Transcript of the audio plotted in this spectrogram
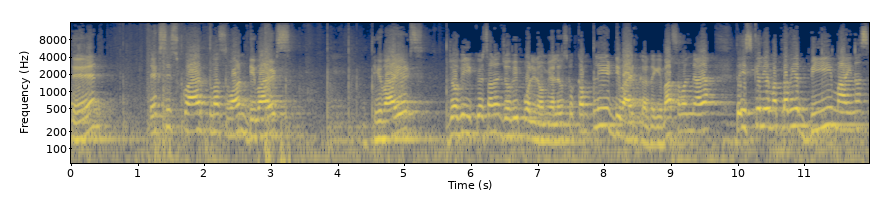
then x square plus one divides divides जो भी इक्वेशन है, जो भी पोलिनोमियल है, उसको कंप्लीट डिवाइड कर देगी। बात समझ में आया? तो इसके लिए मतलब ये b minus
